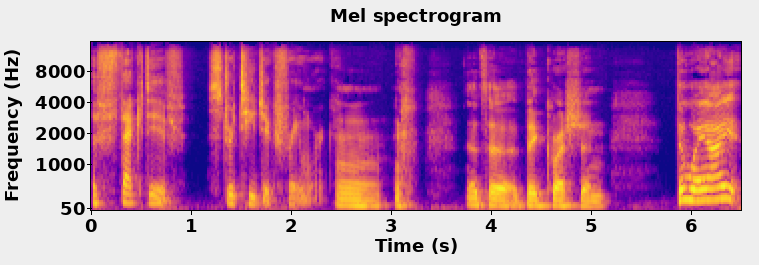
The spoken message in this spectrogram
effective strategic framework? Mm. That's a big question. The way I,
